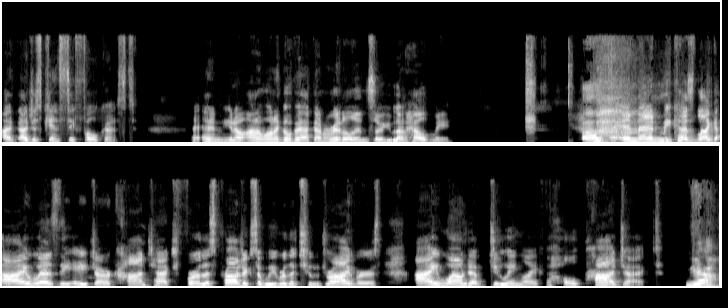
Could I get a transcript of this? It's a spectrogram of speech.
I, I just can't stay focused and you know i want to go back on ritalin so you gotta help me ugh. and then because like i was the hr contact for this project so we were the two drivers i wound up doing like the whole project yeah.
